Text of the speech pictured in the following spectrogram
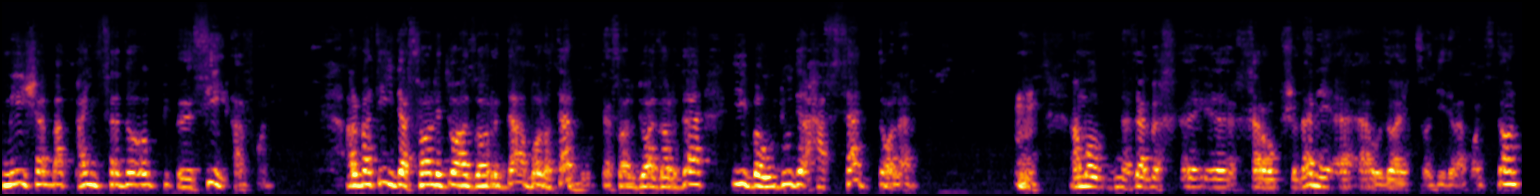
میشه به 530 افغانی. البته ای در سال 2010 بالاتر بود. در سال 2010 ای به حدود 700 دلار اما نظر به خراب شدن اوضاع اقتصادی در افغانستان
